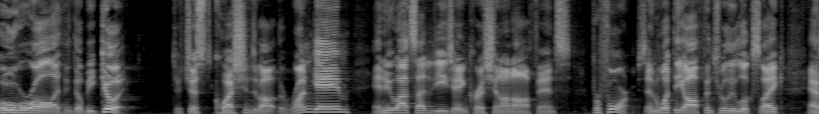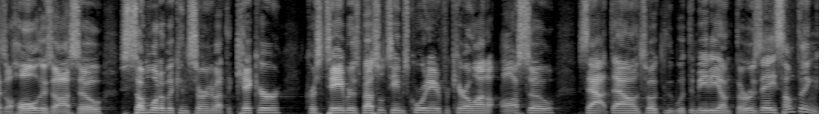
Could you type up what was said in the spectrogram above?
overall, I think they'll be good. There's just questions about the run game and who outside of DJ and Christian on offense performs and what the offense really looks like as a whole. There's also somewhat of a concern about the kicker. Chris Tabor, special teams coordinator for Carolina, also sat down spoke with the media on Thursday. Something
